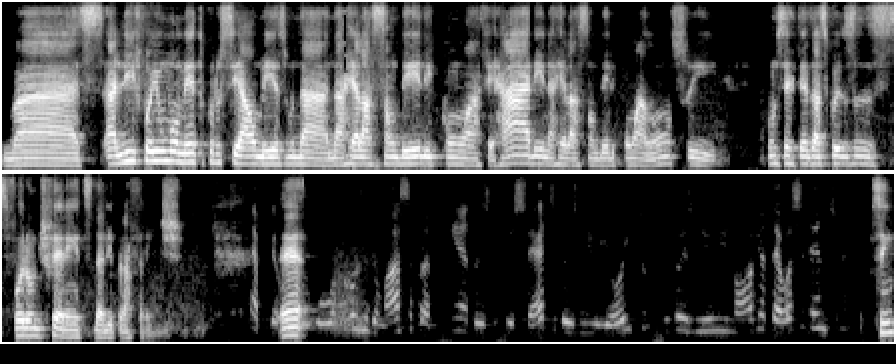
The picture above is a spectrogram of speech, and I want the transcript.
Mas ali foi um momento crucial mesmo na, na relação dele com a Ferrari, na relação dele com o Alonso, e com certeza as coisas foram diferentes dali para frente. É, auge do Massa, para mim, é 2007, 2008 e 2009 até o acidente, né? Sim,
